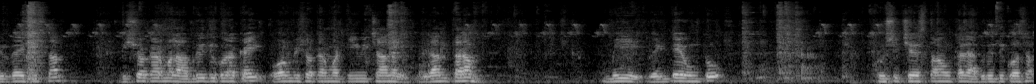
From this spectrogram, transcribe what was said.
నిర్దేశిస్తాం. విశ్వకర్మల అభివృద్ధి కొరకై ఓం విశ్వకర్మ టీవీ ఛానల్ నిరంతరం మీ వెంటే ఉంటూ కృషి చేస్తూ ఉంటుంది అభివృద్ధి కోసం.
